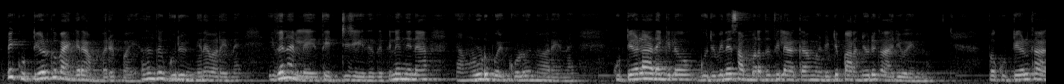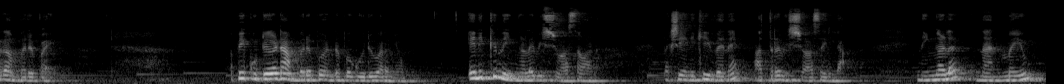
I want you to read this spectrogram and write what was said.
അപ്പോൾ ഈ കുട്ടികൾക്ക് ഭയങ്കര അമ്പരപ്പായി. അതെന്താ ഗുരു ഇങ്ങനെ പറയുന്നത് ഇവനല്ലേ തെറ്റ് ചെയ്തത്. പിന്നെ എന്തിനാ ഞങ്ങളോട് പോയിക്കോളൂ എന്ന് പറയുന്നത് കുട്ടികളാണെങ്കിലോ ഗുരുവിനെ സമ്മർദ്ദത്തിലാക്കാൻ വേണ്ടിയിട്ട് പറഞ്ഞൊരു കാര്യമായിരുന്നു. അപ്പോൾ കുട്ടികൾക്കാകെ അമ്പരപ്പായി. അപ്പോൾ ഈ കുട്ടികളുടെ അമ്പരപ്പ് കണ്ടപ്പോൾ ഗുരു പറഞ്ഞു എനിക്ക് നിങ്ങളെ വിശ്വാസമാണ്. പക്ഷെ എനിക്ക് ഇവനെ അത്ര വിശ്വാസമില്ല. നിങ്ങൾ നന്മയും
